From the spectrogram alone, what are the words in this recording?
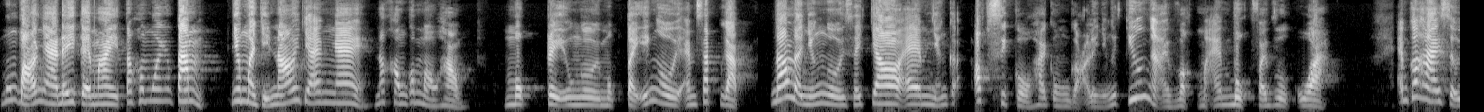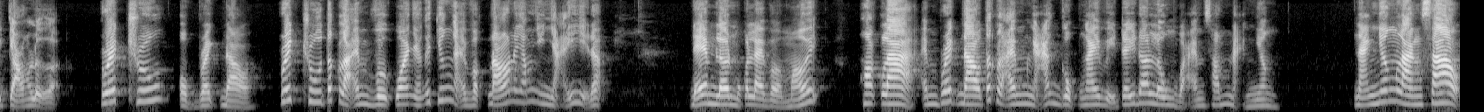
Muốn bỏ nhà đi kệ mày, tao không quan tâm. Nhưng mà chị nói cho em nghe, nó không có màu hồng. Một triệu người, một tỷ người em sắp gặp. Đó là những người sẽ cho em những cái obstacle hay còn gọi là những cái chướng ngại vật mà em buộc phải vượt qua. Em có hai sự chọn lựa, breakthrough or breakdown breakthrough, tức là em vượt qua những cái chướng ngại vật đó, nó giống như nhảy vậy đó, để em lên một cái level mới. Hoặc là em break down, tức là em ngã gục ngay vị trí đó luôn và em sống nạn nhân. Nạn nhân là sao?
